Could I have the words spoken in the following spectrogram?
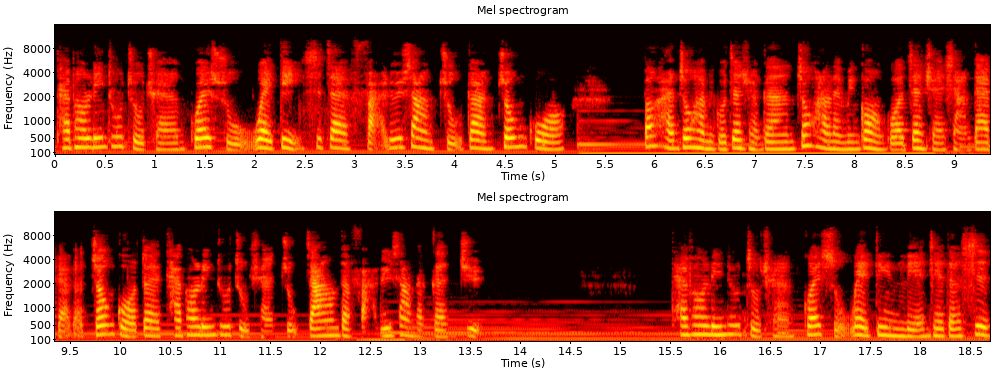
台澎领土主权归属未定，是在法律上阻断中国。包含中华民国政权跟中华人民共和国政权想代表的中国对台澎领土主权主张的法律上的根据，台澎领土主权归属未定，连接的是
